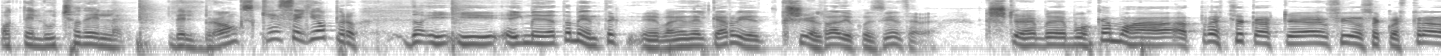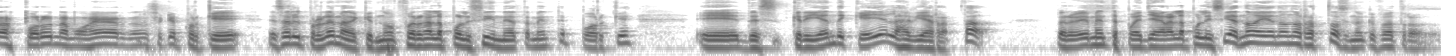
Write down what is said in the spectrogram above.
hotelucho del, del Bronx, qué sé yo, pero No, y, y- e inmediatamente eh, van en el carro y el, el radio, coincidencia. ¿verdad? Eh, Buscamos a, a tres chicas que han sido secuestradas por una mujer, no sé qué, porque ese era el problema de que no fueron a la policía inmediatamente porque eh, des- creían de que ella las había raptado. Pero obviamente puede llegar a la policía. No, ella no nos raptó, sino que fue otro,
